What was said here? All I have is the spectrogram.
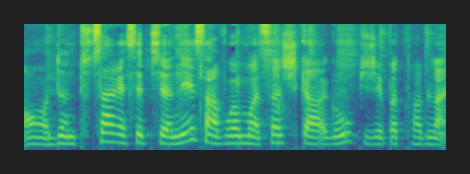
On donne tout ça à réceptionniste. Envoie-moi ça à Chicago, puis j'ai pas de problème.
